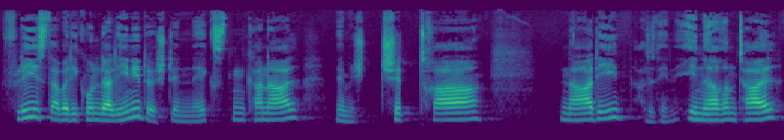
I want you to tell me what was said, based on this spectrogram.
Fließt aber die Kundalini durch den nächsten Kanal, nämlich Chitra Nadi, also den inneren Teil,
